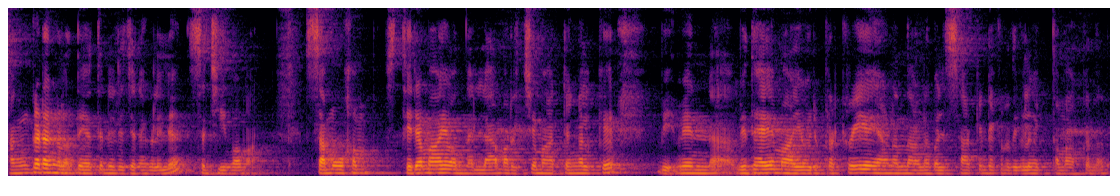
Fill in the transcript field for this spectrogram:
സങ്കടങ്ങൾ അദ്ദേഹത്തിന്റെ രചനകളിൽ സജീവമാണ്. സമൂഹം സ്ഥിരമായ ഒന്നല്ല മറിച്ച് മാറ്റങ്ങൾക്ക് വിധേയമായ ഒരു പ്രക്രിയയാണെന്നാണ് ബൽസാക്കിന്റെ കൃതികൾ വ്യക്തമാക്കുന്നത്.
